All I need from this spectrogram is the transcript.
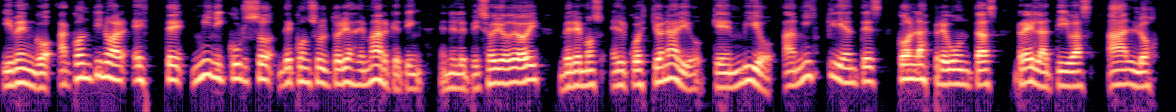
y vengo a continuar este mini curso de consultorías de marketing. En el episodio de hoy veremos el cuestionario que envío a mis clientes con las preguntas relativas a los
